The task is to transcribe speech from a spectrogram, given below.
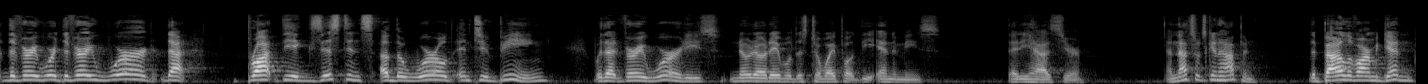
the very word, the very word that brought the existence of the world into being. With that very word, he's no doubt able just to wipe out the enemies that he has here. And that's what's going to happen. The Battle of Armageddon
